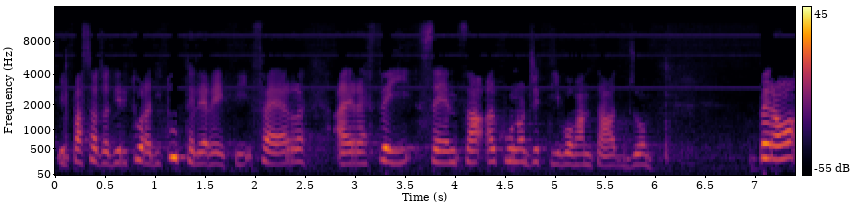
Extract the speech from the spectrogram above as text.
il passaggio addirittura di tutte le reti FER a RFI senza alcun oggettivo vantaggio. Però,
